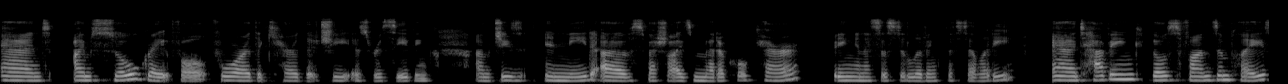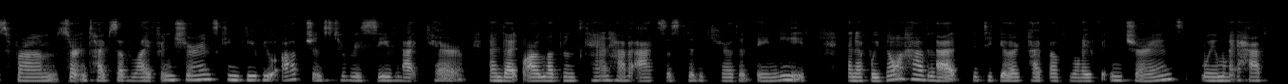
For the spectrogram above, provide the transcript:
and I'm so grateful for the care that she is receiving. Um, she's in need of specialized medical care, being an assisted living facility. And having those funds in place from certain types of life insurance can give you options to receive that care and that our loved ones can have access to the care that they need. And if we don't have that particular type of life insurance, we might have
